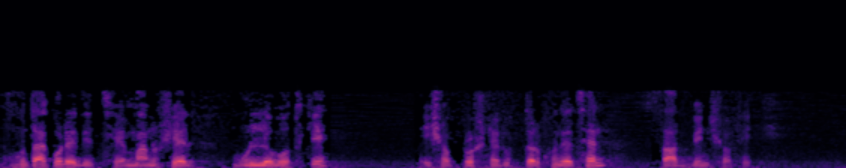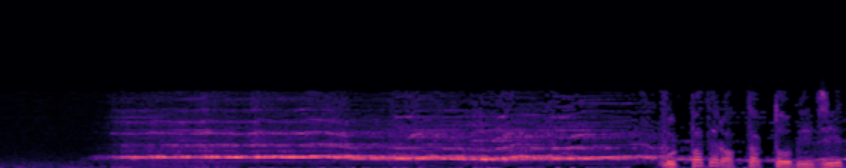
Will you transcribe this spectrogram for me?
ভোঁতা করে দিচ্ছে মানুষের মূল্যবোধকে? এইসব প্রশ্নের উত্তর খুঁজেছেন সাদ বিন শফিক। ফুটপাতে রক্তাক্ত অভিজিৎ,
